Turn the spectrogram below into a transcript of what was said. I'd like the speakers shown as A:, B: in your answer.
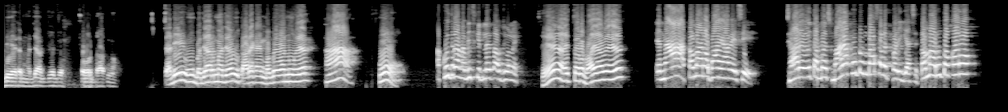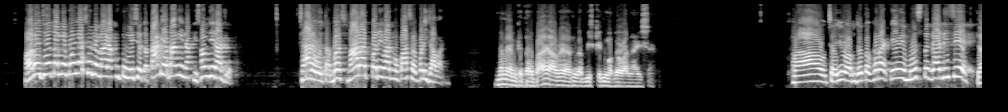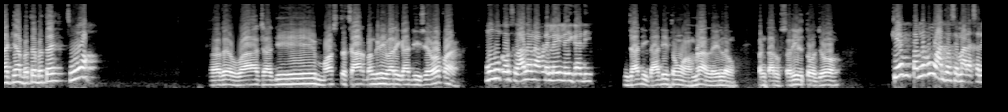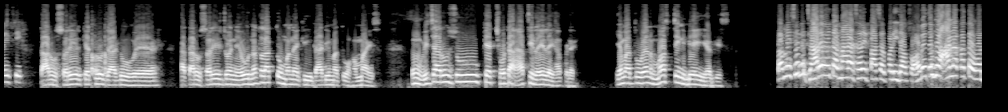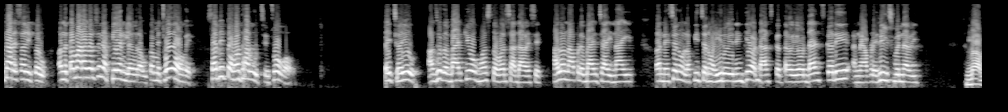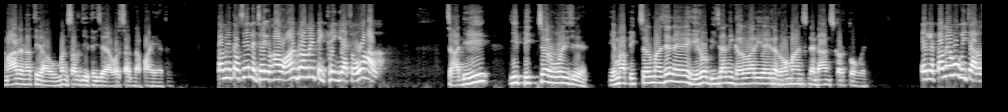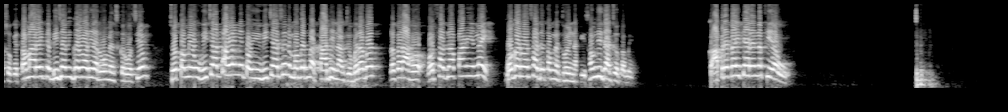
A: અડી અરે મજાક જોજો જોરદાર નો ચડી હું બજારમાં જાઉં તારે કઈ મગાવવાનું હે?
B: હા.
A: હું?
B: આ કુતરાના બિસ્કિટ લેતા આવજો ને.
A: હે આજ તારો ભાઈ આવે હે?
B: એ ના તમારો ભાઈ આવે છે. જ્યારે હોય તો બસ મારા કુટુંબ પાછળ જ પડી ગયા છે. તમારું તો કરો. હવે જો તમે બોલાશો ને મારા કુટુંબ વિશે તો ટાંટિયા ભાંગી નાખી સમજી રાખજો. જ્યારે હોય તો બસ મારા જ પરિવારનું પાછળ પડી જવાનું.
A: મને એમ કે તારો ભાઈ આવે એટલે બિસ્કિટ મગાવવાના હશે.
B: વાવ જોયું આમ જો તો ખરા કેવી મસ્ત ગાડી છે.
A: ક્યાં ક્યાં બતાય બતાય.
B: જુઓ.
A: અરે વાહ જાડી મસ્ત ચાર બંગડી વાળી ગાડી છે હો પણ.
B: હું શું કહું છું હાલો ને આપણે લઈ લઈ ગાડી.
A: જાડી ગાડી તો હું હમણાં લઈ લઉં પણ તારું શરીર તો જો.
B: કેમ તમને શું વાંધો છે મારા શરીરથી?
A: તારું શરીર કેટલું જાડું હે. આ તારું શરીર જોઈને એવું નથી લાગતું મને કે ગાડીમાં તું હમાઈશ. હું વિચારું છું કે છોટા હાથી લઈ લઈ આપણે. એમાં તું એને મસ્તીની બેહી હગીશ.
B: તમે છે ને જ્યારે હોય ત્યારે મારા શરીર પાછળ પડી જાવ છો. હવે તો જો આના કરતા વધારે શરીર કરું. અને તમારા આગળ છે ને પ્લેન લેવડાવું. તમે જોવો હવે. શરીર તો વધારવું જ છે. જોવો એ જયું. આજે તો બહાર કેવો મસ્ત વરસાદ આવે છે. હાલો ને આપણે બહાર જાય નાઈ. અને છે ઓલા પિક્ચરમાં હીરો હિરોઈન કેવા ડાન્સ કરતા હોય એવો ડાન્સ કરી અને આપણે રીલ્સ બનાવી.
A: ના મારે નથી આવું. મને શરદી થઈ જાય વરસાદના પાણી હતું
B: તમે તો છે ને જયું હાવ અનરોમેન્ટિક થઈ ગયા છો ઓ હાવ.
A: જાડી ઈ પિક્ચર હોય છે. એમાં પિક્ચરમાં છે ને હીરો બીજાની ઘરવાળી આવીને રોમાન્સ ને ડાન્સ કરતો હોય.
B: એટલે તમે શું વિચારો છો કે તમારે એટલે બીજાની ઘરવાળી રોમેન્સ કરવો છે એમ? જો તમે એવું વિચારતા હોય ને તો એ વિચાર છે ને મગજમાં કાઢી નાખજો બરાબર? નકર આ વરસાદના પાણી નહીં વગર વરસાદે તમને ધોઈ નાખી સમજી જાજો તમે. આપણે કઈ ત્યારે નથી આવું.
